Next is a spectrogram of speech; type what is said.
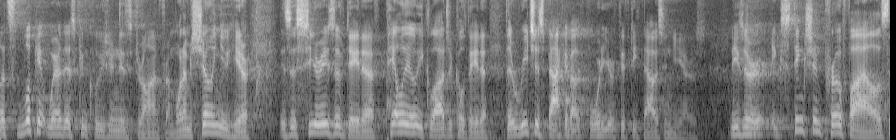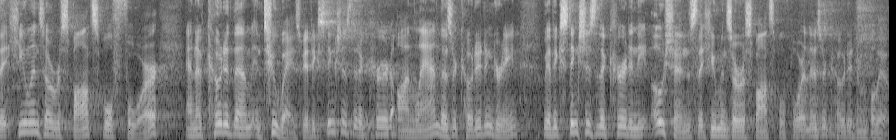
Let's look at where this conclusion is drawn from. What I'm showing you here is a series of data, paleoecological data, that reaches back about 40 or 50,000 years. These are extinction profiles that humans are responsible for and have coded them in two ways. We have extinctions that occurred on land, those are coded in green. We have extinctions that occurred in the oceans that humans are responsible for, and those are coded in blue.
